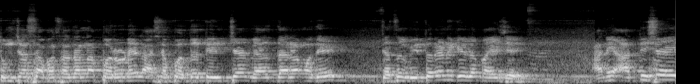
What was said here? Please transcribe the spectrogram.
तुमच्या सभासदांना परवडेल अशा पद्धतीच्या व्याजदरामध्ये त्याचं वितरण केलं पाहिजे. आणि अतिशय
